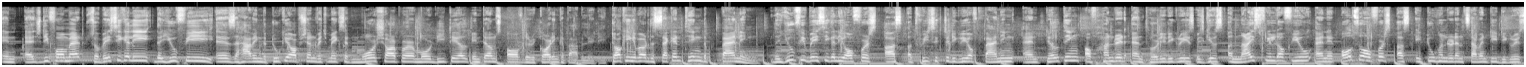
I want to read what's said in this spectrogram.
in HD format. So basically the Eufy is having the 2K option which makes it more sharper more detailed in terms of the recording capability. Talking about the second thing the panning. The Eufy basically offers us a 360 degree of panning and tilting of 130 degrees which gives a nice field of view and it also offers us a 270 degrees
